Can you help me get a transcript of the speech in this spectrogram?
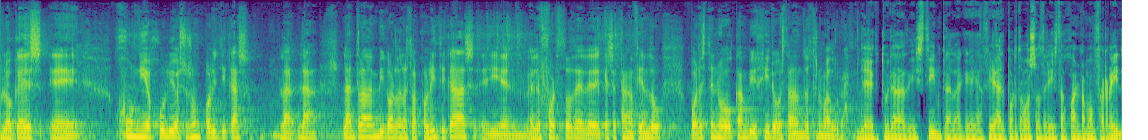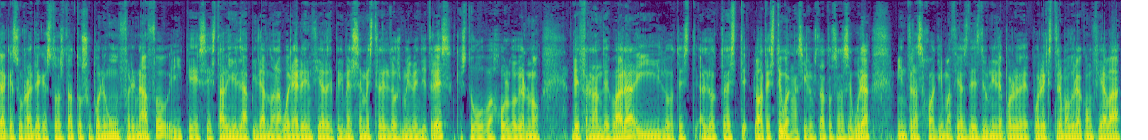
lo que es eh, junio, julio, eso son políticas la, entrada en vigor de nuestras políticas y el, esfuerzo de, que se están haciendo por este nuevo cambio y giro que está dando Extremadura. Lectura distinta a la que hacía el portavoz socialista Juan Ramón Ferreira, que subraya que estos datos suponen un frenazo y que se está dilapidando la buena herencia del primer semestre del 2023, que estuvo bajo el gobierno de Fernández Vara y lo, lo, atestiguan así los datos, asegura, mientras Joaquín Macías desde Unida por, por Extremadura confiaba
